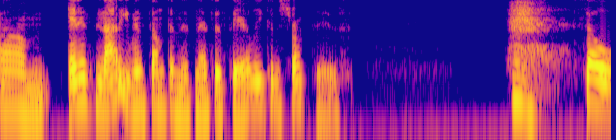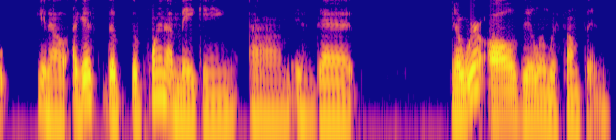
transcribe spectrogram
Um, and it's not even something that's necessarily constructive. so, you know, I guess the, the point I'm making um, is that, you know, we're all dealing with something.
